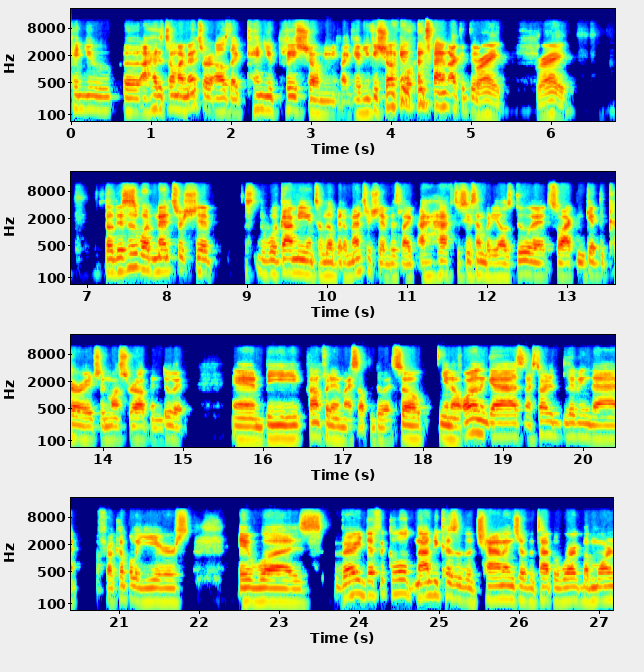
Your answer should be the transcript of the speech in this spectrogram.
can you uh, i had to tell my mentor i was like can you please show me like if you could show me one time i could do right it. right Right. so this is what mentorship what got me into a little bit of mentorship is like i have to see somebody else do it so i can get the courage and muster up and do it and be confident in myself to do it so you know oil and gas i started living that for a couple of years it was very difficult not because of the challenge of the type of work but more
